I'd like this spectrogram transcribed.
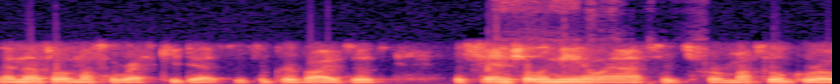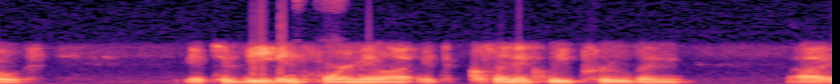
And that's what Muscle Rescue does. Is it provides those essential amino acids for muscle growth. It's a vegan formula. It's clinically proven uh,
